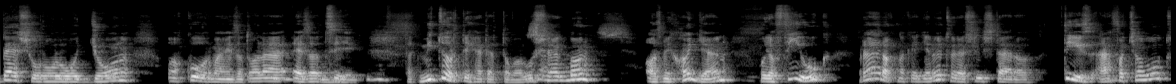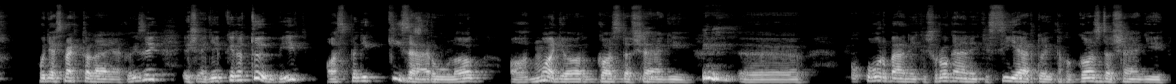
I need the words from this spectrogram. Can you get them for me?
besorolódjon a kormányzat alá ez a cég. Tehát mi történhetett a valóságban? Az még hagyján, hogy a fiúk ráraknak egy ilyen 50-es listára 10 áfacsalót, hogy ezt megtalálják a izék, és egyébként a többi, az pedig kizárólag a magyar gazdasági ö, Orbánék és Rogánék és Szijjártóiknak a gazdasági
